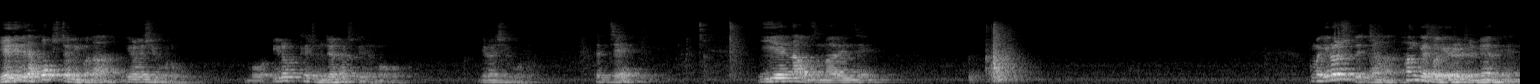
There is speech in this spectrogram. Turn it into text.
얘들이 다 꼭지점인 거다. 이런 식으로. 뭐 이렇게 존재를 할 수도 있는 거고. 이런 식으로. 됐지? 이해했나 무슨 말인지? 그러면 이럴 수도 있잖아. 한 개 더 예를 들면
